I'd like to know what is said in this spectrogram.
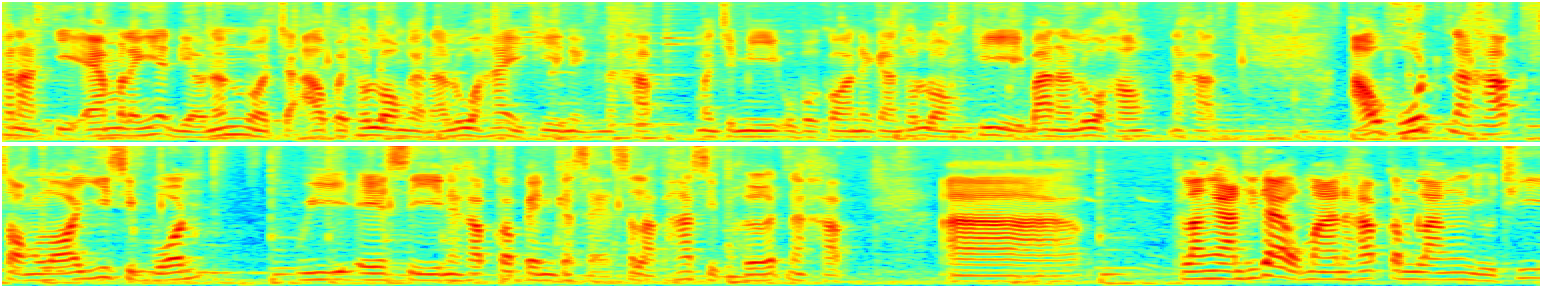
ขนาดกี่แอมป์อะไรเงี้ยเดี๋ยวนั้นหนวดจะเอาไปทดลองกับนารั่วให้อีกทีหนึ่งนะครับมันจะมีอุปกรณ์ในการทดลองที่บ้านนารั่วเขานะครับ Output นะครับ220โวลต์ VAC นะครับก็เป็นกระแสสลับ 50เฮิร์ตนะครับพลังงานที่ได้ออกมานะครับกำลังอยู่ที่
